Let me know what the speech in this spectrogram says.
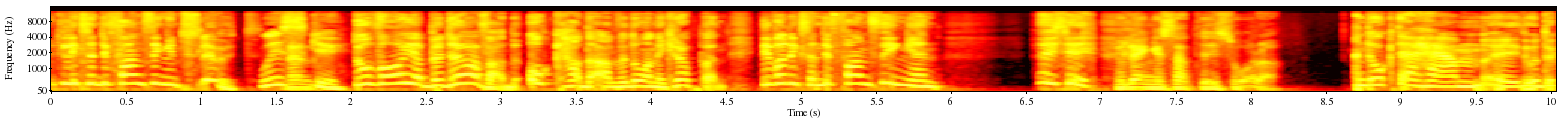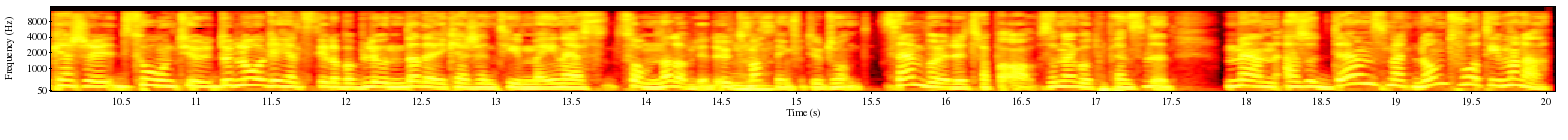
Det, liksom, det fanns inget slut. Whisky. Då var jag bedövad och hade Alvedon i kroppen. Det, var liksom, det fanns ingen... Hur länge satt det i så då? Då åkte jag hem eh, och då, kanske, så ont, då låg jag helt stilla och bara blundade i kanske en timme innan jag somnade av det, utmattning för att det gjorde ont. Sen började det trappa av, sen har jag gått på penicillin. Men alltså den smärtan, de två timmarna,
